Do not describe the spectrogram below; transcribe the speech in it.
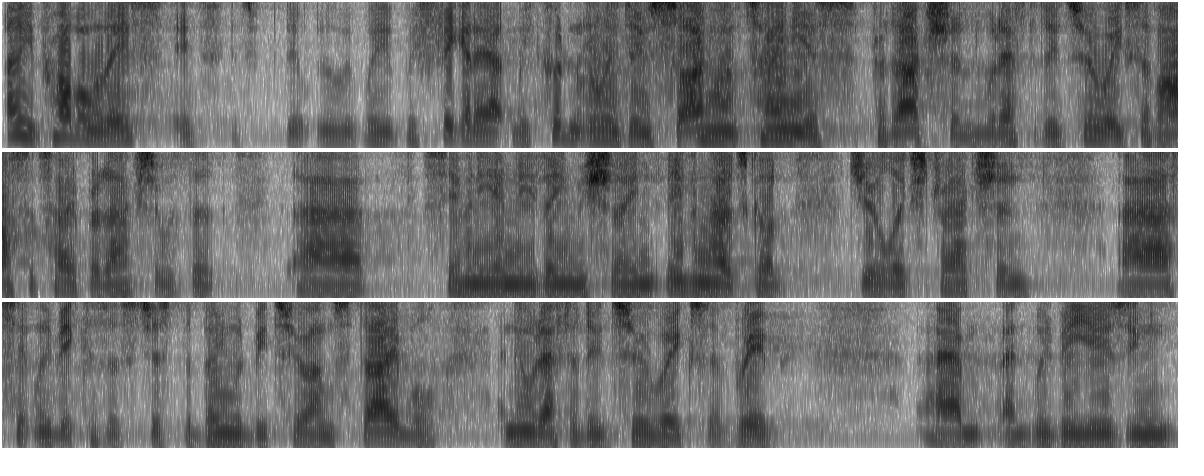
only problem with this, it's, it's, it, we, we, figured out we couldn't really do simultaneous production. We'd have to do two weeks of isotope production with the uh, 70 MeV machine, even though it's got dual extraction, uh, simply because it's just the beam would be too unstable, and then we'd have to do two weeks of RIB. Um, and we'd be using,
